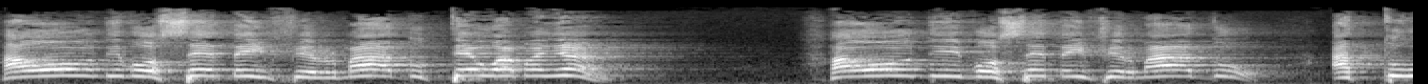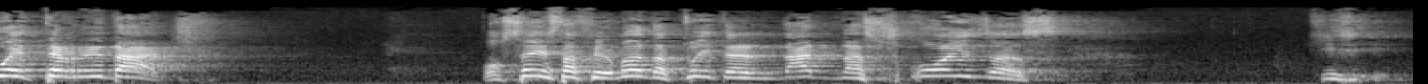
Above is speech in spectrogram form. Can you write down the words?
Aonde você tem firmado o teu amanhã? Aonde você tem firmado a tua eternidade? Você está firmando a tua eternidade nas coisas que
